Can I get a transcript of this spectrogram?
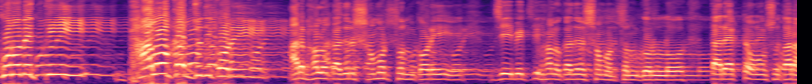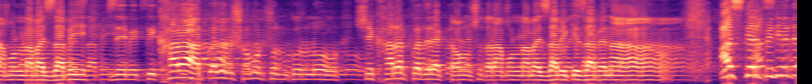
কোন ব্যক্তি ভালো কাজ যদি করে আর ভালো কাজের সমর্থন করে। যে ব্যক্তি ভালো কাজের সমর্থন করল, তার একটা অংশ তার আমল নামায় যাবে। যে ব্যক্তি খারাপ কাজের সমর্থন করল, সে খারাপ কাজের একটা অংশ তার আমল নামায় যাবে কে যাবে না? আজকের পৃথিবীতে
